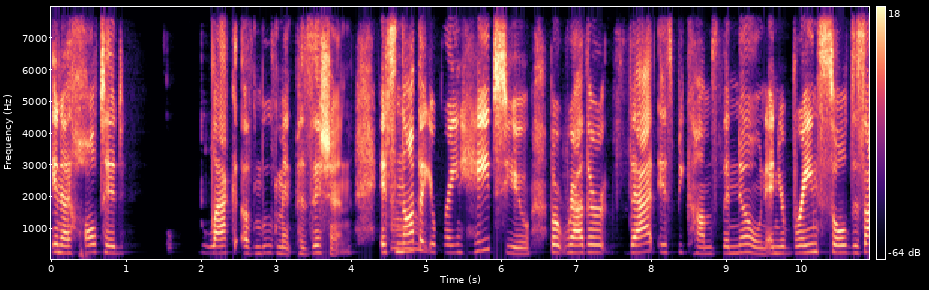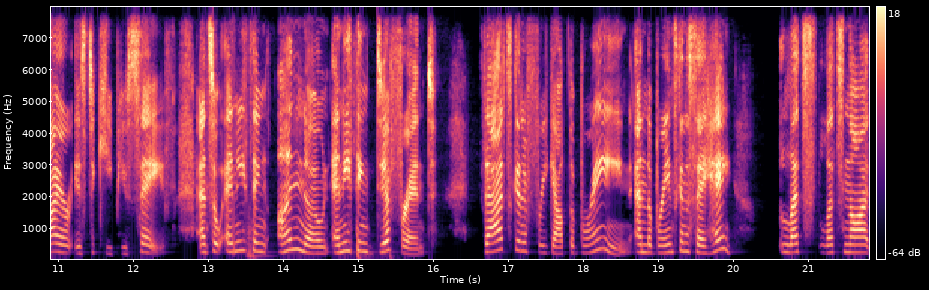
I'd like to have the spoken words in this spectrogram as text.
in a halted lack of movement position. It's not that your brain hates you, but rather that is becomes the known and your brain's sole desire is to keep you safe. And so anything unknown, anything different, that's going to freak out the brain and the brain's going to say, "Hey, let's let's not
